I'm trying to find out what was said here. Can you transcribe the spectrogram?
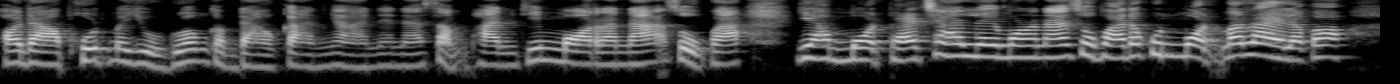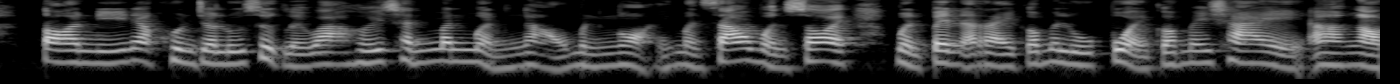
พอดาวพุธมาอยู่ร่วมกับดาวการงานเนี่ยนะสัมพันธ์ที่มรณะสุภะอย่าหมดแพชชั่นเลยมรณะสุภะถ้าคุณหมดเมื่อไหร่แล้วก็ ตอนนี้เนี่ยคุณจะรู้สึกเลยว่าเฮ้ยฉันมันเหมือนเหงาเหมือนหงอยเหมือนเศร้าเหมือนสร้อย เหมือนเป็นอะไรก็ไม่รู้ป่วยก็ไม่ใช่เหงา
